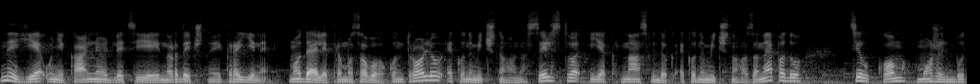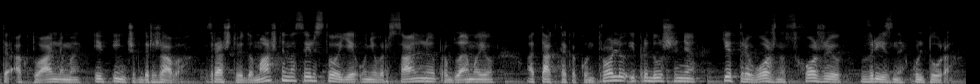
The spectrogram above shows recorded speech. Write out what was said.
не є унікальною для цієї нордичної країни. Моделі примусового контролю, економічного насильства і як наслідок економічного занепаду цілком можуть бути актуальними і в інших державах. Зрештою, домашнє насильство є універсальною проблемою, а тактика контролю і придушення є тривожно схожою в різних культурах.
